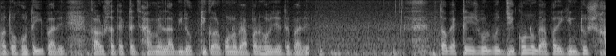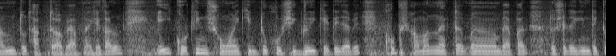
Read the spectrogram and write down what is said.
হয়তো হতেই পারে। কারোর সাথে একটা ঝামেলা, বিরক্তিকর কোনো ব্যাপার হয়ে যেতে পারে। তবে একটা জিনিস বলব, যে কোনো ব্যাপারে কিন্তু শান্ত থাকতে হবে আপনাকে। কারণ এই কঠিন সময় কিন্তু খুব শীঘ্রই কেটে যাবে। খুব সামান্য একটা ব্যাপার। তো সেটা কিন্তু একটু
